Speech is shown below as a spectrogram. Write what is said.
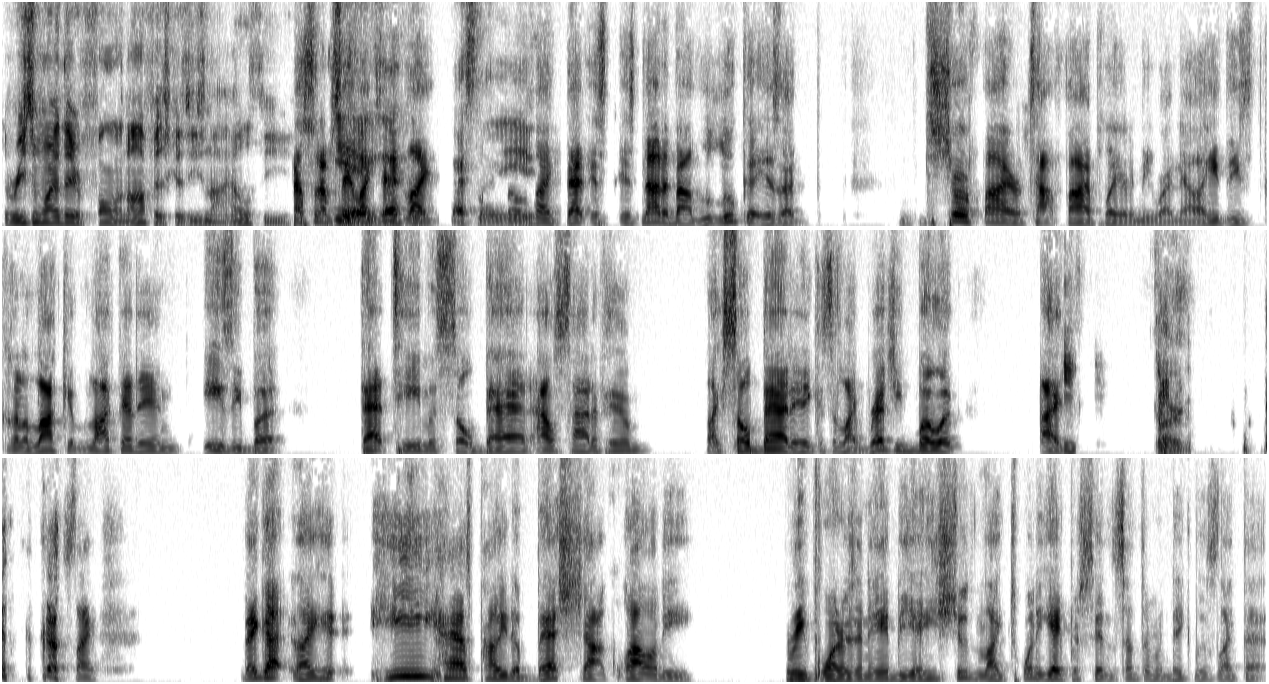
the reason why they're falling off is because he's not healthy. that's what I'm saying. Yeah, like exactly. that, like That's so, like that is it's not about Luka is a surefire top five player to me right now. Like he, he's gonna lock it lock that in easy, but that team is so bad outside of him, like so bad because like Reggie Bullock, I He- Garbage. it's like they got like he- he has probably the best shot quality three pointers in the NBA. He's shooting like 28% something ridiculous like that.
